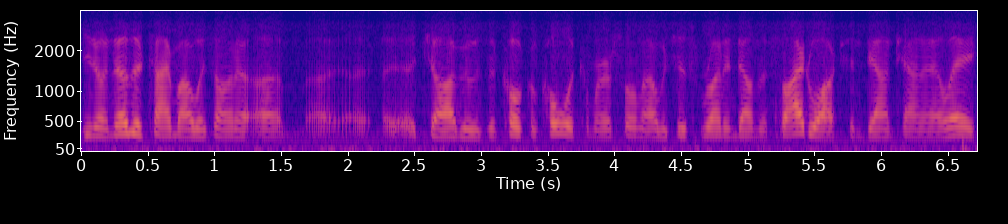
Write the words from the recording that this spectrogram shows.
you know, another time I was on a, a, a, job. It was a Coca-Cola commercial, and I was just running down the sidewalks in downtown LA.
